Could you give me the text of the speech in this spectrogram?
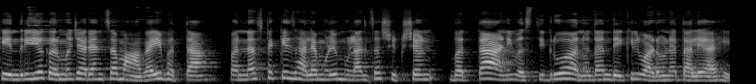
केंद्रीय कर्मचाऱ्यांचा महागाई भत्ता पन्नास टक्के झाल्यामुळे मुलांचा शिक्षण भत्ता आणि वसतिगृह अनुदान देखील वाढवण्यात आले आहे.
